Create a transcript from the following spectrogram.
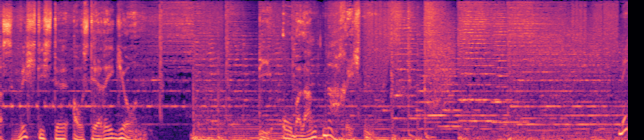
Das Wichtigste aus der Region. Die Oberland Nachrichten. Mit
